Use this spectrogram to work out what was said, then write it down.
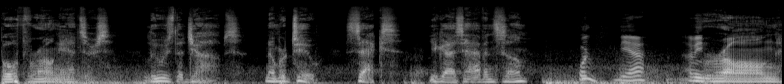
Both wrong answers. Lose the jobs. Number two, sex. You guys having some? Hmm, yeah. I mean, Wrong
